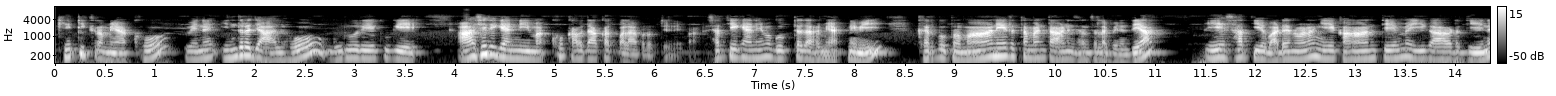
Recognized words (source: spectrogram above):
කෙටි ක්‍රමයක් හෝ වෙන ඉන්ද්‍රජාල හෝ ගුරුවරයෙකුගේ ආශිර්ය ගැනීමක් හෝ කවදාකවත් බලාපොරොත්තු වෙන්න එපා. සත්‍ය කියන්නේ එහෙම গুপ্ত ධර්මයක් නෙවෙයි. කරපු ප්‍රමාණයට Tamanට ආනිසංස ලැබෙන දෙයක්. ඒ සතිය වඩනවා නම් ඒ කාන්තේම ඊගාවට තියෙන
